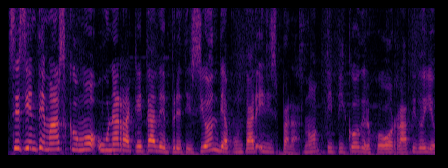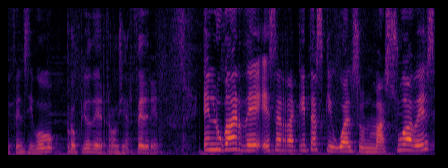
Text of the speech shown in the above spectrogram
se siente más como una raqueta de precisión de apuntar y disparar, ¿no? Típico del juego rápido y ofensivo propio de Roger Federer. En lugar de esas raquetas que igual son más suaves,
